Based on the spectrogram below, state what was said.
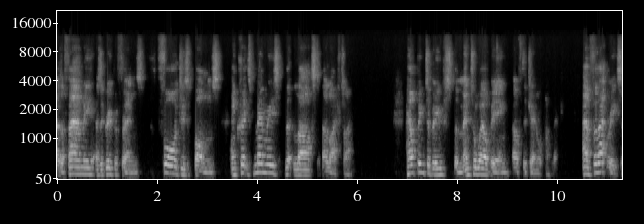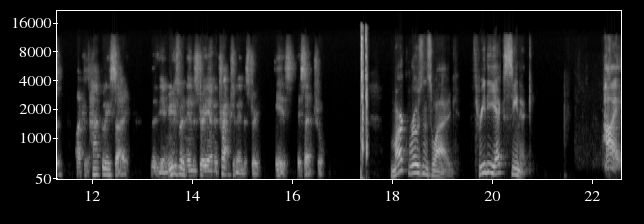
as a family, as a group of friends, forges bonds and creates memories that last a lifetime, helping to boost the mental well-being of the general public. And for that reason, I can happily say that the amusement industry and attraction industry is essential. Mark Rosenzweig, 3DX Scenic. Hi,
